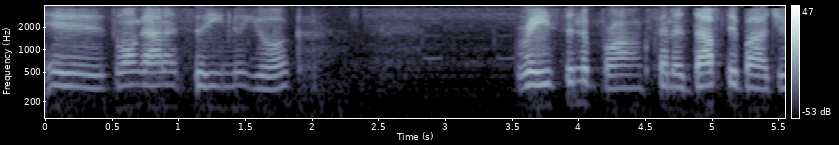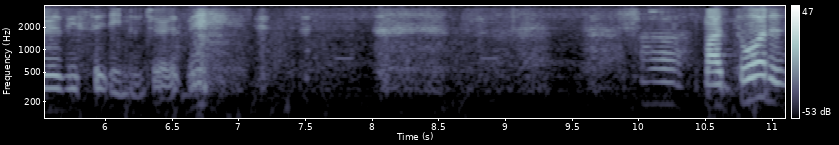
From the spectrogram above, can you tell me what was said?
is Long Island City, New York. Raised in the Bronx and adopted by Jersey City, New Jersey. uh, my daughters,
